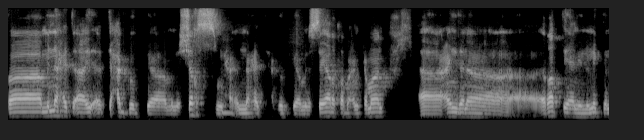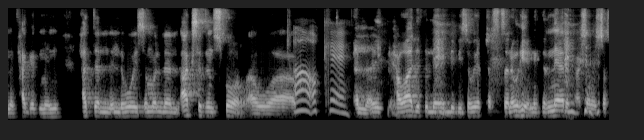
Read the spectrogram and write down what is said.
فمن ناحية آه، التحقق آه، من الشخص من ناحية التحقق آه، من السيارة طبعا كمان عندنا ربط يعني إنه نقدر نتحقق من حتى اللي هو يسموه الـ accident score أو آه Okay. ال- الحوادث اللي اللي بيسويها الشخص سنويا نقدر نعرف عشان الشخص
